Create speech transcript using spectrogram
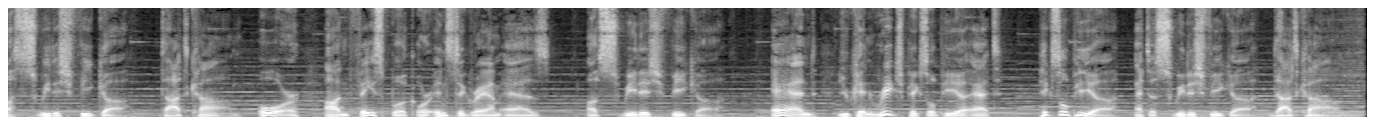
a swedishfika.com or on Facebook or Instagram as a Swedish fika. And you can reach Pixelpia at pixelpia at a swedishfika.com.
